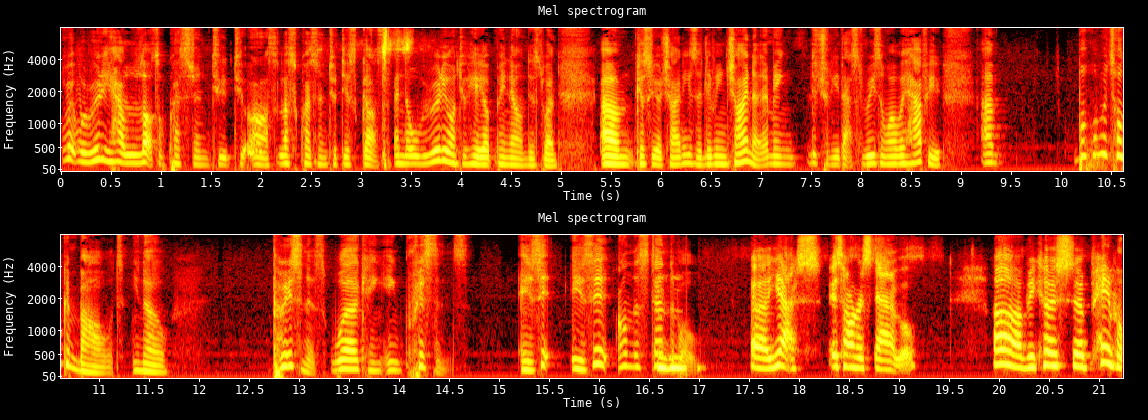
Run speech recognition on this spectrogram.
we really have lots of questions to, to ask, lots of questions to discuss, and we really want to hear your opinion on this one. Um, because you're Chinese and live in China. I mean, literally, that's the reason why we have you. Um, but when we're talking about, you know, prisoners working in prisons, is it is it understandable? Uh, yes, it's understandable. Uh, because the people,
